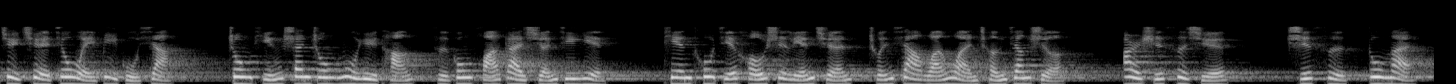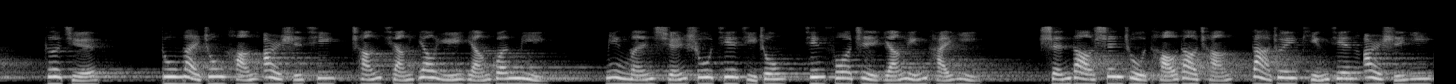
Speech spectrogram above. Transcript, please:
巨阙鸠尾闭骨下。中庭山中沐浴堂，子宫华盖玄机液，天突结喉是连泉，唇下宛宛成江舍。二十四穴。十四督脉，歌诀：督脉中行二十七，长强腰于阳关密，命门悬枢接脊中，筋缩至阳陵台翼，神道深处桃道长，大椎平肩二十一。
